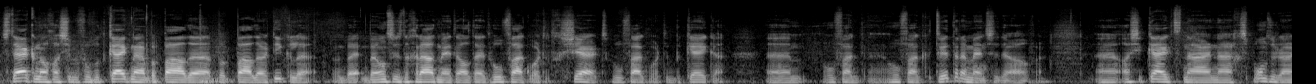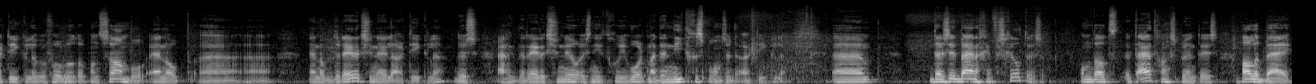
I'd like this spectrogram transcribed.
sterker nog, als je bijvoorbeeld kijkt naar bepaalde, bepaalde artikelen. Bij, ons is de graadmeter altijd hoe vaak wordt het geshared, hoe vaak wordt het bekeken, ehm, hoe, vaak, hoe vaak twitteren mensen daarover. Als je kijkt naar, naar gesponsorde artikelen, bijvoorbeeld op Ensemble en op, en op de redactionele artikelen. Dus eigenlijk de redactioneel is niet het goede woord, maar de niet gesponsorde artikelen. Daar zit bijna geen verschil tussen. Omdat het uitgangspunt is allebei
